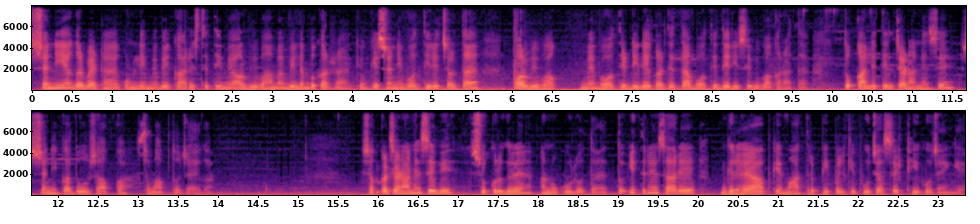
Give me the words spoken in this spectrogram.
शनि अगर बैठा है कुंडली में बेकार स्थिति में और विवाह में विलंब कर रहा है, क्योंकि शनि बहुत धीरे चलता है और विवाह में बहुत ही डिले कर देता है, बहुत ही देरी से विवाह कराता है। तो काले तिल चढ़ाने से शनि का दोष आपका समाप्त हो जाएगा। शक्कर चढ़ाने से भी शुक्र ग्रह अनुकूल होता है। तो इतने सारे ग्रह आपके मात्र पीपल की पूजा से ठीक हो जाएँगे।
